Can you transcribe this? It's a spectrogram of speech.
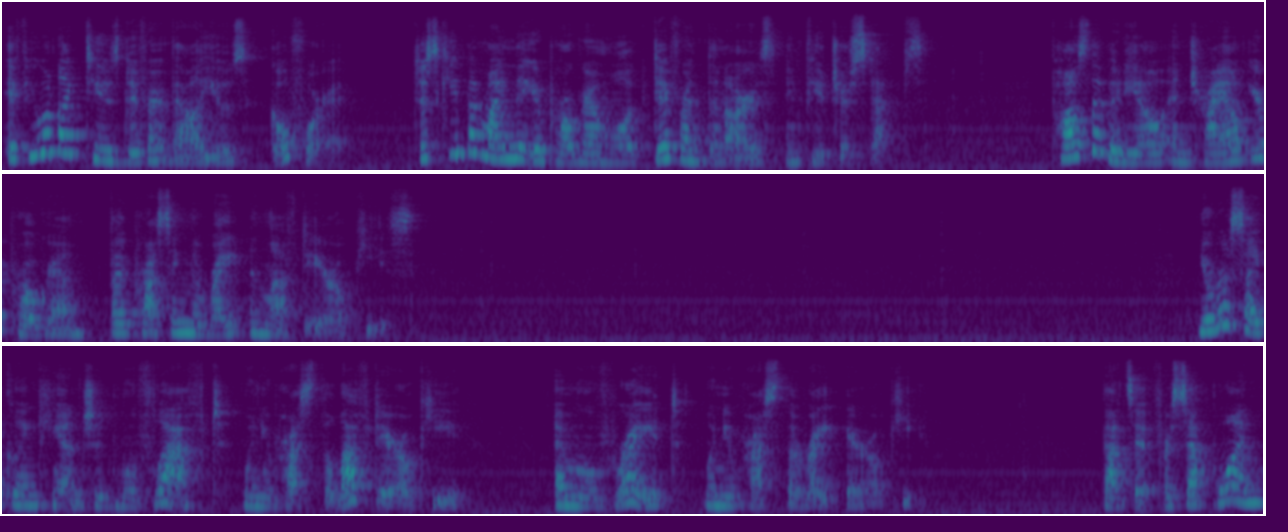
If you would like to use different values, go for it. Just keep in mind that your program will look different than ours in future steps. Pause the video and try out your program by pressing the right and left arrow keys. Your recycling can should move left when you press the left arrow key and move right when you press the right arrow key. That's it for step one.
